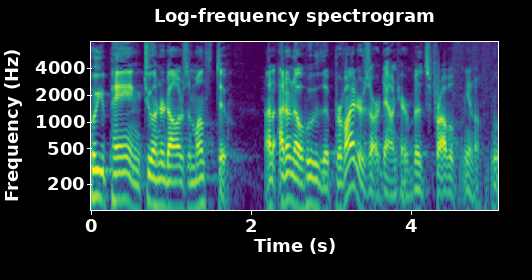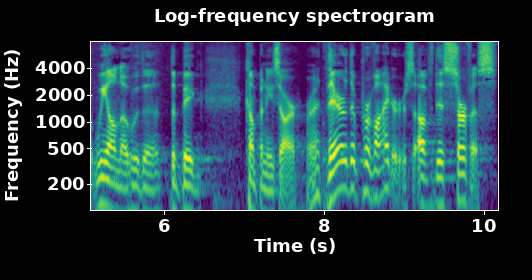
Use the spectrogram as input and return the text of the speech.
Who are you paying $200 a month to? I don't know who the providers are down here, but it's probably, you know, we all know who the, the big companies are, right? They're the providers of this service.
